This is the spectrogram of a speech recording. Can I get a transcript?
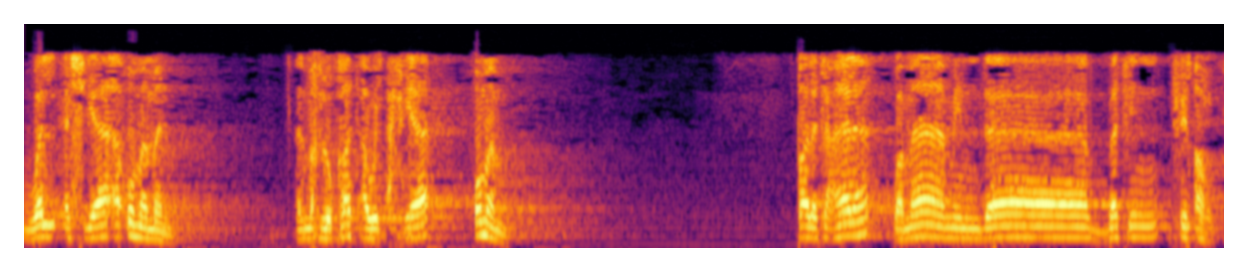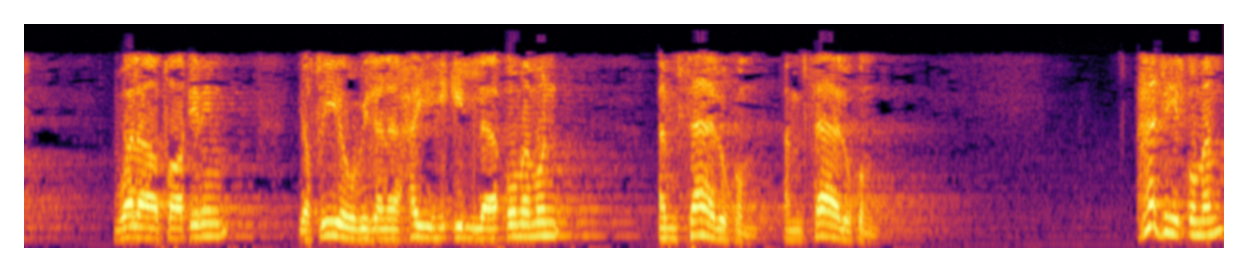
والأشياء أمما. المخلوقات أو الأحياء أمم. قال تعالى وما من دابة في الأرض ولا طائر يطير بجناحيه إلا أمم. أمثالكم أمثالكم هذه الأمم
